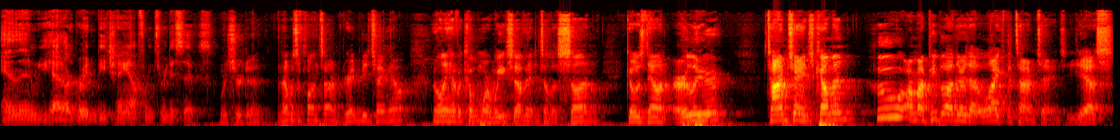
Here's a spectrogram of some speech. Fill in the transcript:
And then we had our Grayton Beach hangout from 3 to 6. We sure did. And that was a fun time. Grayton Beach Hangout. We only have a couple more weeks of it until the sun goes down earlier. Time change coming. Who are my people out there that like the time change? Yes,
